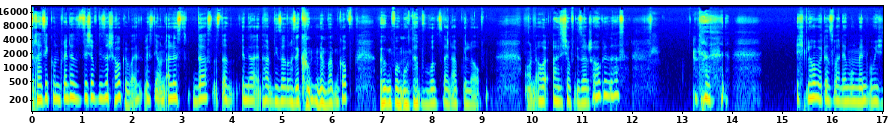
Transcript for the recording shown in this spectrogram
drei Sekunden später sitze ich auf dieser Schaukel, wisst ihr? Und alles das ist dann innerhalb dieser drei Sekunden in meinem Kopf irgendwo im Unterbewusstsein abgelaufen. Und als ich auf dieser Schaukel saß, ich glaube, das war der Moment, wo ich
